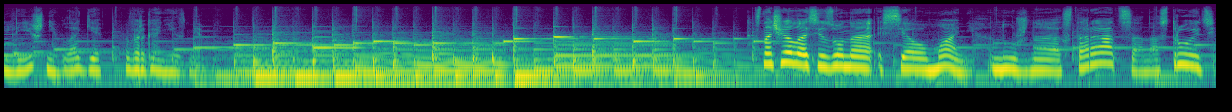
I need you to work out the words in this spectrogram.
лишней влаги в организме. С начала сезона Сяомань нужно стараться настроить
